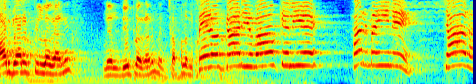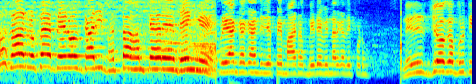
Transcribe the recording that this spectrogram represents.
ఆరు గ్యారంటీల్లో గాని మేము దీంట్లో గాని మేము చెప్పలేము बेरोजगार युवाओं के लिए हर महीने चार हजार रूपए बेरोजगारी भत्ता हम कह रहे हैं देंगे ప్రియాంక గాంధీ చెప్పే మాట మీరే విన్నారు కదా ఇప్పుడు నిరుద్యోగ భృతి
